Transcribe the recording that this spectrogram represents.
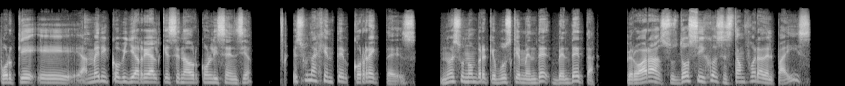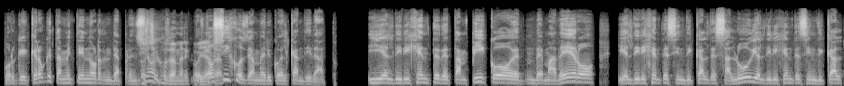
porque eh, Américo Villarreal, que es senador con licencia, es una gente correcta, es, no es un hombre que busque vendetta, pero ahora sus dos hijos están fuera del país, porque creo que también tienen orden de aprehensión. Dos hijos de Américo Villarreal. Dos hijos de Américo, del candidato y el dirigente de Tampico, de, Madero, y el dirigente sindical de salud, y el dirigente sindical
